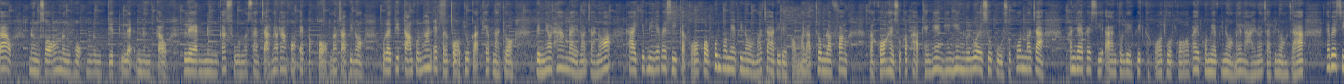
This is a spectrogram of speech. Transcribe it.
9 1 2 1 6 1 7 และ 19 แลน1ก็0ว่าสันจากแนวทางของแอดประกอบเนอกจาพี่น้องผู้ใดติดตามผลงานแอดประกอบอยู่กะแคปหน้าจอ เป็นแนวทางใดเนาะจ้าเนาะถ่ายคลิปนี้แย่ไปซีกะขอขอบคุณพ่อแม่พี่น้องเนาะจ้าที่ได้เขามารับชมรับฟัง กะขอให้สุขภาพแข็งแรงแห้งๆรวยๆสุขุสุขคนเนาะจ้าคันยายไพศรีอ่านตัวเลขผิดก็ขอโทษขออภัยพ่อแม่พี่น้องหลายๆเนาะจ้าพี่น้องจ้ายายไพศรี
